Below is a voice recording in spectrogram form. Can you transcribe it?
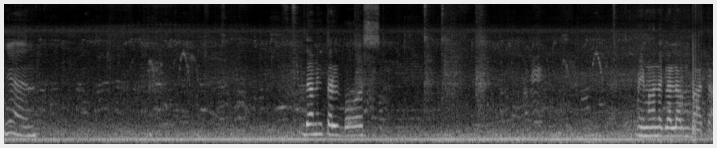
Yan. Daming talbos. May mga naglalarong bata.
